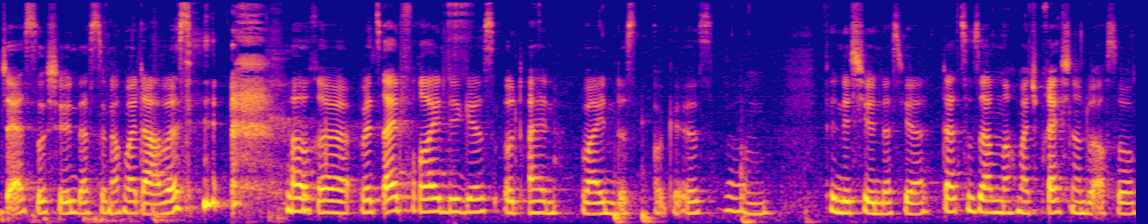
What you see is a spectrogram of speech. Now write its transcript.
Jess, so schön, dass du nochmal da bist. auch äh, wenn es ein freudiges und ein weinendes Auge ist. Ähm, Finde ich schön, dass wir da zusammen nochmal sprechen und du auch so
